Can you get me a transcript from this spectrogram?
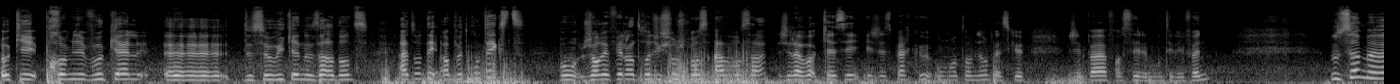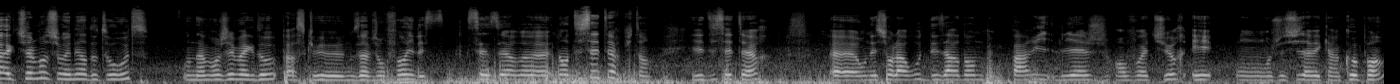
Ok, premier vocal de ce week-end aux Ardentes. Attendez, un peu de contexte. Bon, j'aurais fait l'introduction, je pense, avant ça. J'ai la voix cassée et j'espère qu'on m'entend bien parce que j'ai pas. C'est mon téléphone. Nous sommes euh, actuellement sur une aire d'autoroute. On a mangé McDo parce que nous avions faim. Il est 16h. Euh, non, 17h, putain. Il est 17h. Euh, on est sur la route des Ardentes, donc Paris-Liège en voiture. Et je suis avec un copain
